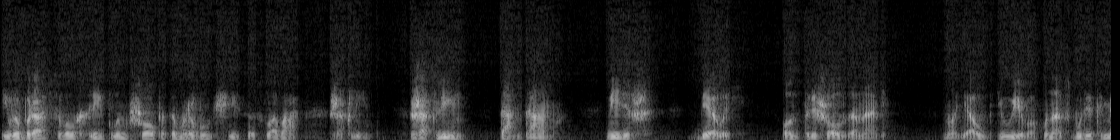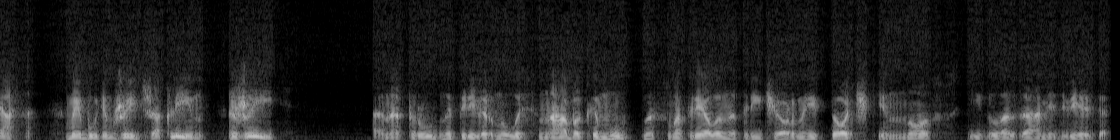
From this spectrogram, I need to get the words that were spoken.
и выбрасывал хриплым шепотом рвущиеся слова. «Жаклин! Жаклин! Там, там! Видишь? Белый! Он пришел за нами. Но я убью его, у нас будет мясо. Мы будем жить, Жаклин! Жить!» Она трудно перевернулась на бок и мутно смотрела на три черные точки, нос и глаза медведя.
